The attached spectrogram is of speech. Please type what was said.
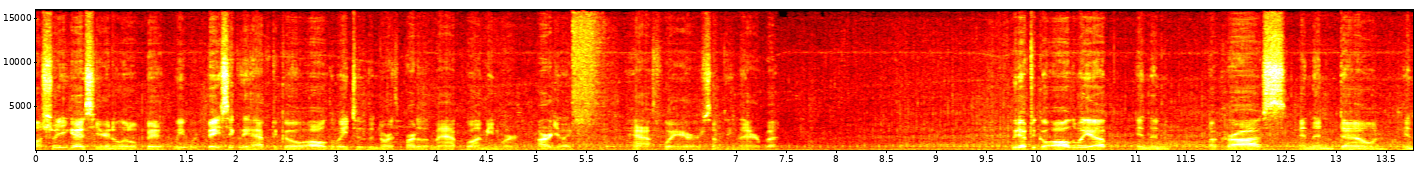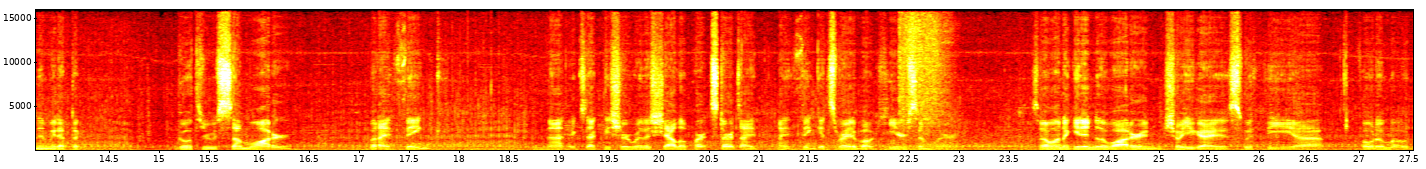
I'll show you guys here in a little bit. We would basically have to go all the way to the north part of the map. Well, I mean, we're already like halfway or something there, but... We'd have to go all the way up and then across and then down, and then we'd have to go through some water. But I think... Not exactly sure where the shallow part starts. I, I think it's right about here somewhere. So I want to get into the water and show you guys with the uh, photo mode,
